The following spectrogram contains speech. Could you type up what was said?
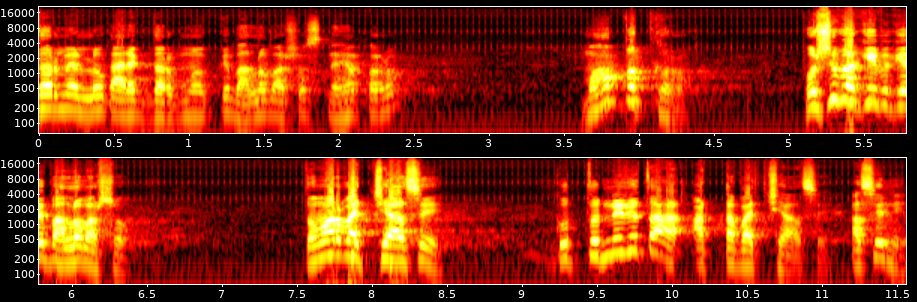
ধর্মের লোক আরেক ধর্মকে ভালোবাসো স্নেহ করো মহব্বত করো। পশু পাখিকে ভালোবাসো। তোমার বাচ্চা আছে, কুত্তুর কুত্তুরনিরও তো আটটা বাচ্চা আছে। আসেনি?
